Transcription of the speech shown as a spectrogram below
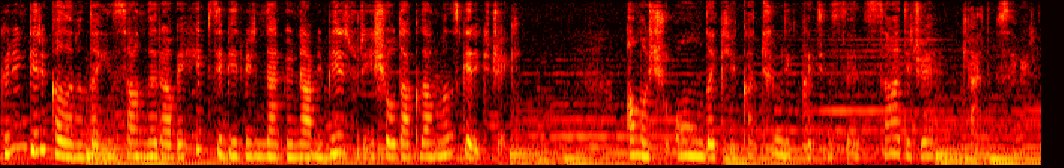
Günün geri kalanında insanlara ve hepsi birbirinden önemli bir sürü işe odaklanmanız gerekecek. Ama şu 10 dakika tüm dikkatinizi sadece kendinize verin.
